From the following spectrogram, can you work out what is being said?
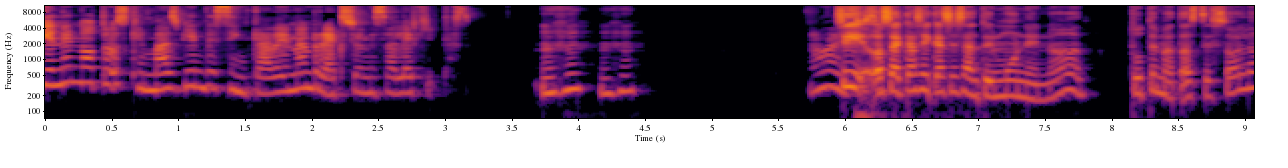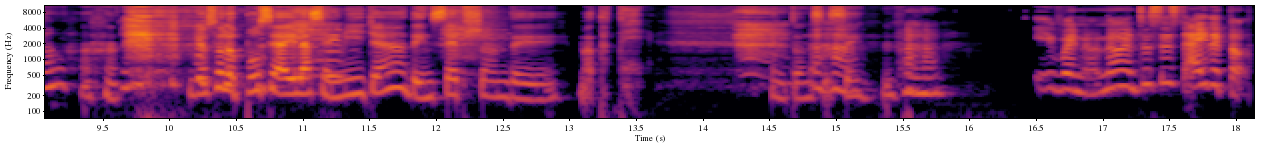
tienen otros que más bien desencadenan reacciones alérgicas. sí, o sea, casi casi es inmune, ¿no? Tú te mataste solo. Yo solo puse ahí la semilla de Inception de mátate. Entonces, sí. Y bueno, ¿no? Entonces hay de todo.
